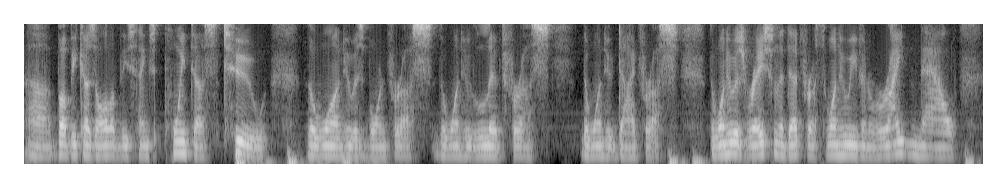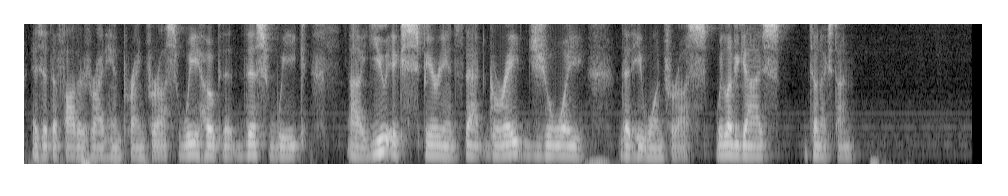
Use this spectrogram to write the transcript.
uh, but because all of these things point us to the one who was born for us, the one who lived for us the one who died for us, the one who was raised from the dead for us, the one who even right now is at the Father's right hand praying for us. We hope that this week uh, you experience that great joy that He won for us. We love you guys. Until next time.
